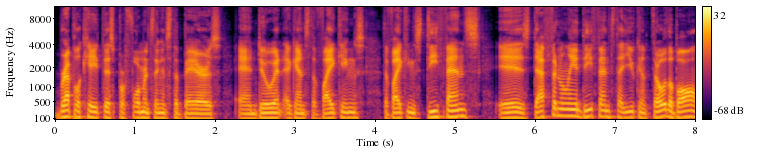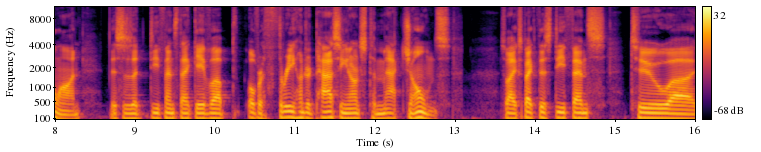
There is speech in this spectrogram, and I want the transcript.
replicate this performance against the Bears and do it against the Vikings. The Vikings defense is definitely a defense that you can throw the ball on. This is a defense that gave up over 300 passing yards to Mac Jones. So I expect this defense to uh,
